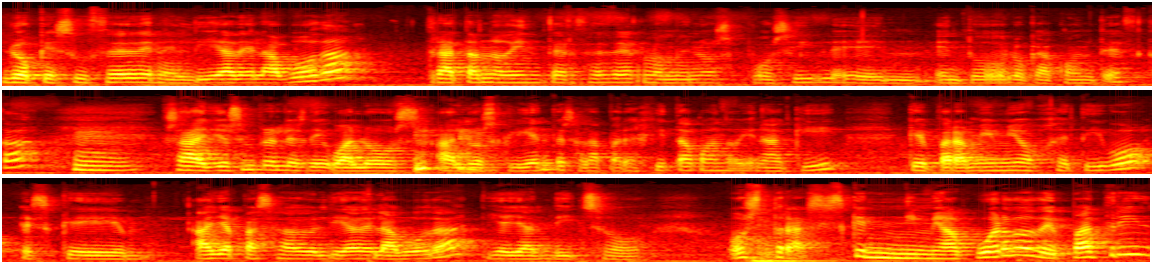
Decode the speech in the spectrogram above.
lo que sucede en el día de la boda, tratando de interceder lo menos posible en, en todo lo que acontezca. Mm. O sea, yo siempre les digo a los, a los clientes, a la parejita cuando viene aquí, que para mí mi objetivo es que haya pasado el día de la boda y hayan dicho, ostras, es que ni me acuerdo de Patri,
